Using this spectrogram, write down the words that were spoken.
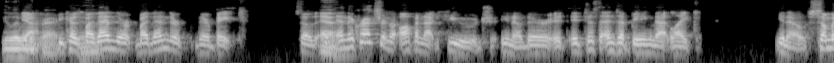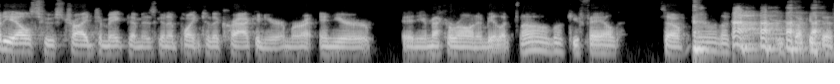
You live yeah with crack because yeah. by then they're by then they're they're baked so and, Yeah. and the cracks are often not huge you know they're it, it just ends up being that like you know somebody else who's tried to make them is going to point to the crack in your in your in your macaron and be like oh look you failed so oh, look you suck at this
